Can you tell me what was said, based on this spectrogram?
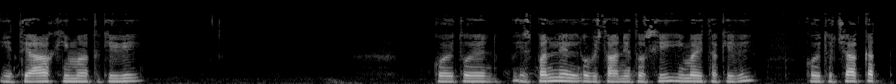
И тях има такиви, който е изпълнил обещанието си, има и такиви, които чакат,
